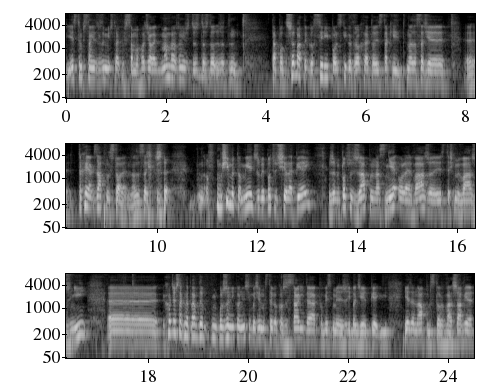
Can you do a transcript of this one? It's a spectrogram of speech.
jestem w stanie zrozumieć to jakoś w samochodzie, ale mam wrażenie, że, że, że ten, ta potrzeba tego Siri polskiego trochę to jest taki na zasadzie e, trochę jak z Apple Storem, na zasadzie, że no, musimy to mieć, żeby poczuć się lepiej, żeby poczuć, że Apple nas nie olewa, że jesteśmy ważni, e, chociaż tak naprawdę może niekoniecznie będziemy z tego korzystali, tak jak powiedzmy, jeżeli będzie jeden Apple Store w Warszawie,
